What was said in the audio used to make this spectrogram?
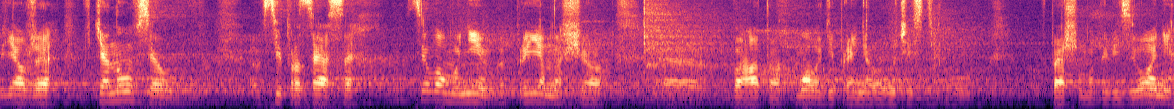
Я вже втягнувся в, ці процеси. В цілому ні, приємно, що е, багато молоді прийняло участь в першому дивізіоні,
